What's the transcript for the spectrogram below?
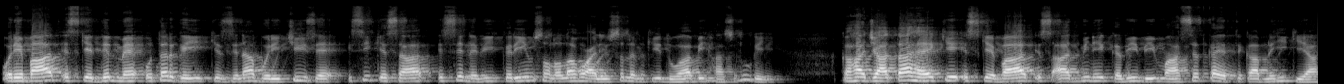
اور یہ بات اس کے دل میں اتر گئی کہ زنا بری چیز ہے۔ اسی کے ساتھ اس سے نبی کریم صلی اللہ علیہ وسلم کی دعا بھی حاصل ہو گئی۔ کہا جاتا ہے کہ اس کے بعد اس آدمی نے کبھی بھی معصیت کا ارتکاب نہیں کیا۔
